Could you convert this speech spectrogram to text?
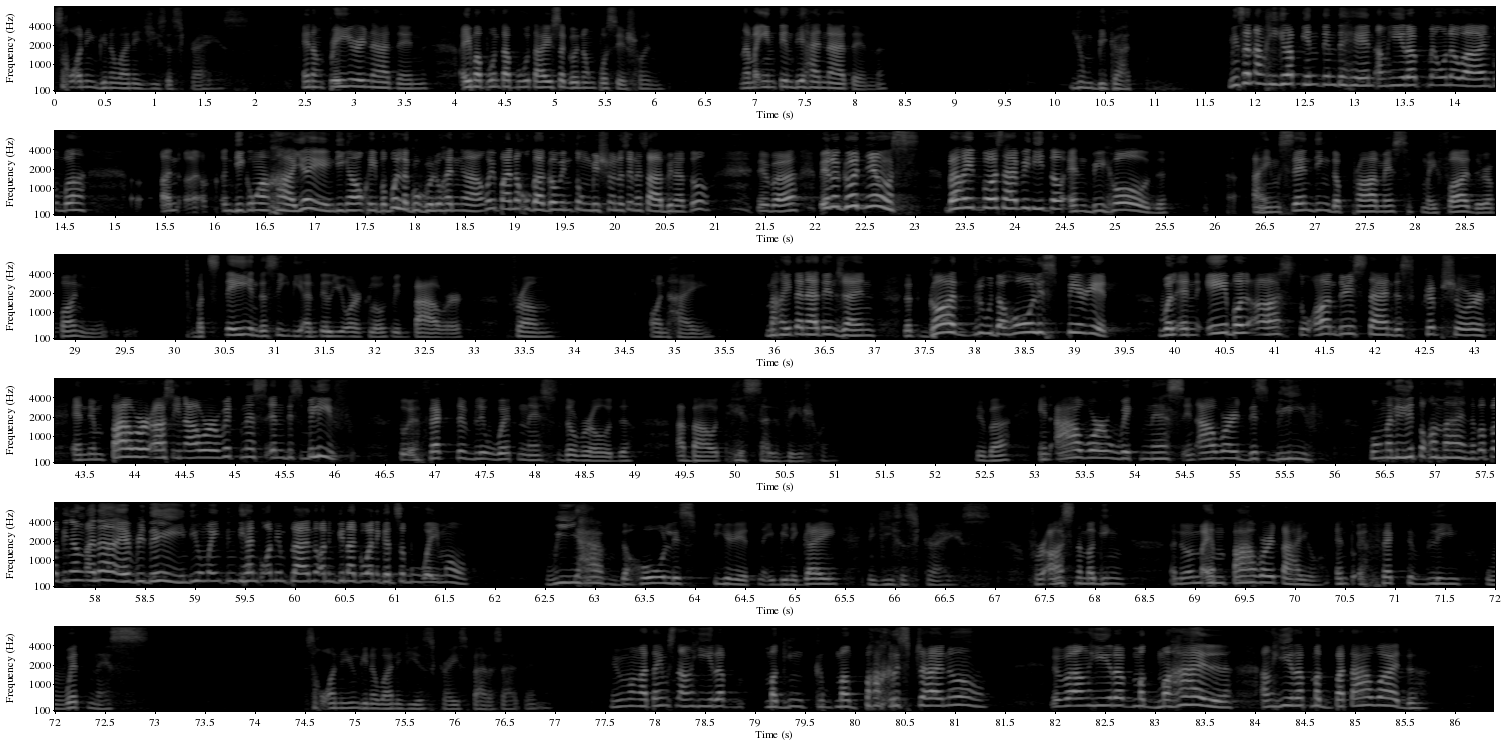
sa kung ano yung ginawa ni Jesus Christ. And ang prayer natin ay mapunta po tayo sa ganong position na maintindihan natin yung bigat Minsan ang hirap intindihin, ang hirap maunawaan kung ba, uh, hindi ko nga kaya eh, hindi nga ako capable, naguguluhan nga ako eh, paano ko gagawin tong mission na sinasabi na to? ba? Diba? Pero good news, bakit po sabi dito, and behold, I am sending the promise of my Father upon you, but stay in the city until you are clothed with power from on high. Makita natin dyan that God through the Holy Spirit will enable us to understand the scripture and empower us in our witness and disbelief to effectively witness the world about His salvation. Diba? In our weakness, in our disbelief, kung nalilito ka man, napapaganyan ka na everyday, hindi mo maintindihan kung ano yung plano, anong ginagawa ni God sa buhay mo. We have the Holy Spirit na ibinigay ni Jesus Christ for us na maging ano, ma-empower tayo and to effectively witness sa kung ano yung ginawa ni Jesus Christ para sa atin. May mga times na ang hirap maging magpaka-kristyano. Di ba? Ang hirap magmahal. Ang hirap magpatawad.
